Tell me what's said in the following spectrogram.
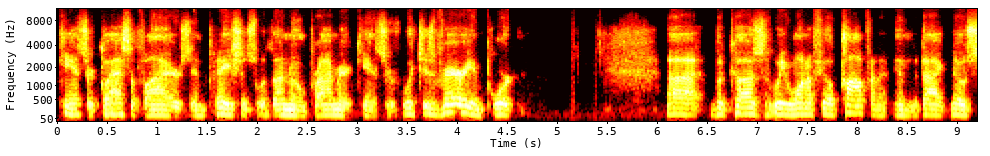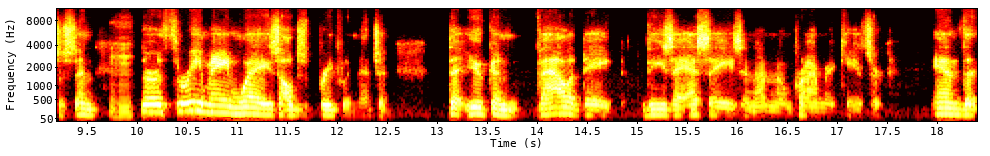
cancer classifiers in patients with unknown primary cancer, which is very important. Uh, because we want to feel confident in the diagnosis. And mm-hmm. there are three main ways I'll just briefly mention that you can validate these assays in unknown primary cancer. And the,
